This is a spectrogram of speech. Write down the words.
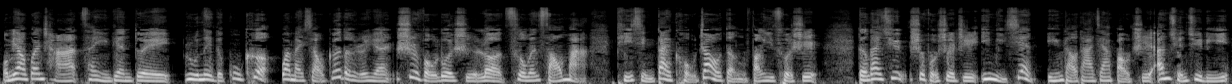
我们要观察餐饮店对入内的顾客、外卖小哥等人员是否落实了测温、扫码、提醒戴口罩等防疫措施。等待区是否设置一米线，引导大家保持安全距离，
